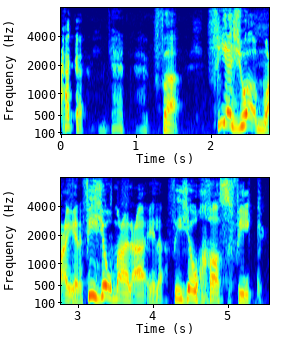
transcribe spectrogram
حكى. ففي أجواء معينة في جو مع العائلة في جو خاص فيك.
